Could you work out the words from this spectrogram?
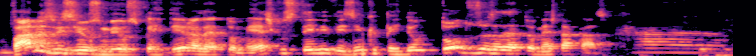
vários vizinhos meus perderam eletrodomésticos, teve vizinho que perdeu todos os eletrodomésticos da casa. Caramba.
